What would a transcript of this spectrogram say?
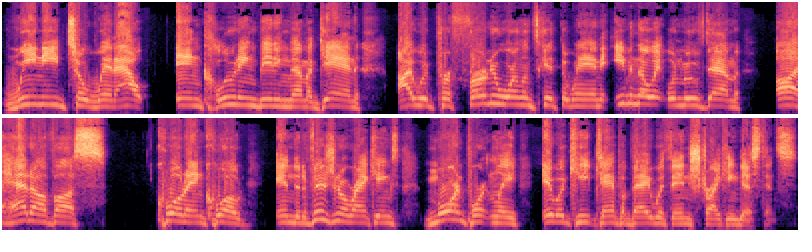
We need to win out including beating them again. I would prefer new orleans get the win even though it would move them ahead of us quote unquote in the divisional rankings. More importantly it would keep tampa bay within striking distance.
